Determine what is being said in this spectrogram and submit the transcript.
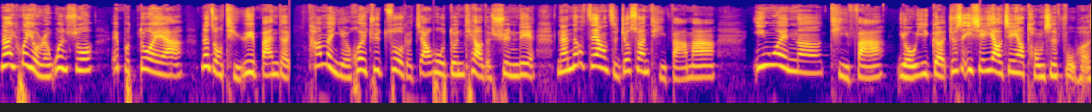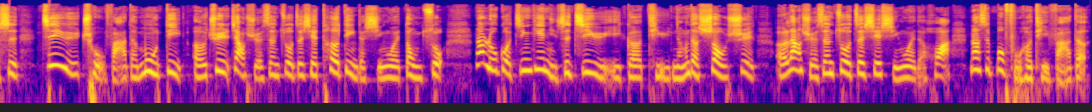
那会有人问说，诶，不对啊，那种体育班的，他们也会去做个交互蹲跳的训练，难道这样子就算体罚吗？因为呢，体罚有一个就是一些要件要同时符合，是基于处罚的目的而去叫学生做这些特定的行为动作。那如果今天你是基于一个体能的受训而让学生做这些行为的话，那是不符合体罚的。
